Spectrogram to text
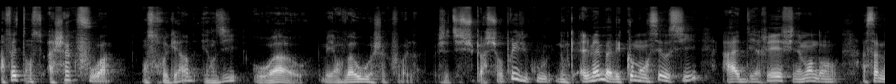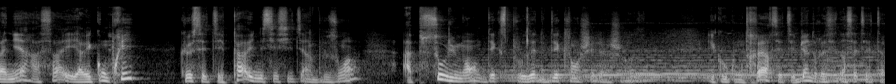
En fait, à chaque fois on se regarde et on se dit waouh, mais on va où à chaque fois là? J'étais super surpris du coup. Donc elle-même avait commencé aussi à adhérer finalement à sa manière à ça et avait compris que c'était pas une nécessité, un besoin absolument d'exploser, de déclencher la chose. et qu'au contraire, c'était bien de rester dans cet état.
